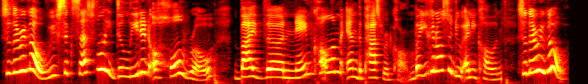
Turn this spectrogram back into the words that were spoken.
So there we go, we've successfully deleted a whole row by the name column and the password column. But you can also do any column. So there we go.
